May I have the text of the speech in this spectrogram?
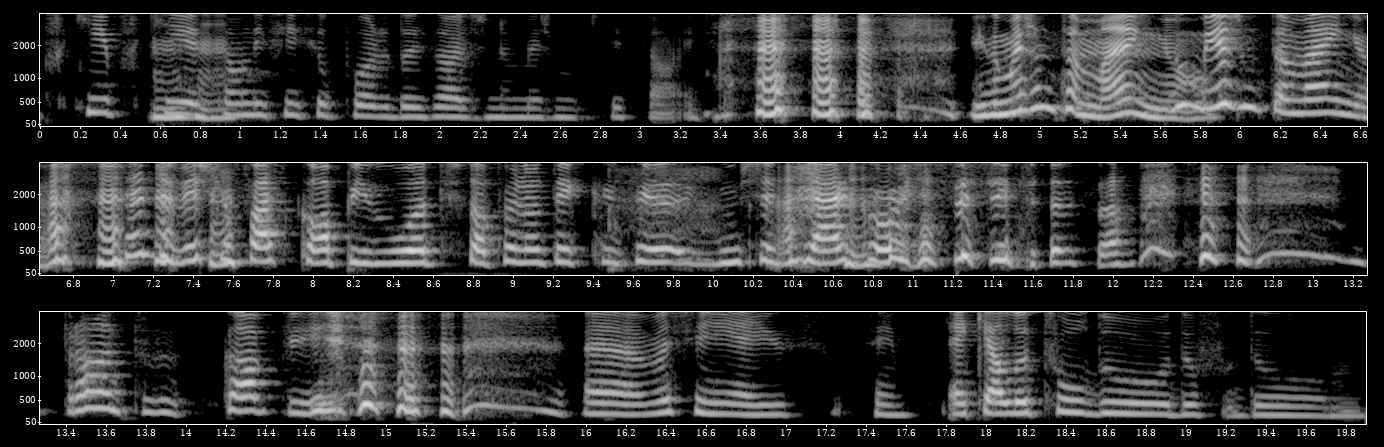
Porquê? Porque é uhum. é tão difícil pôr dois olhos na mesma posição. e do mesmo tamanho. Do mesmo tamanho. Tanta vez que eu faço copy do outro só para não ter que me chatear com essa situação. Pronto, copy. uh, mas sim, é isso. Sim. É aquela tool do, do, do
